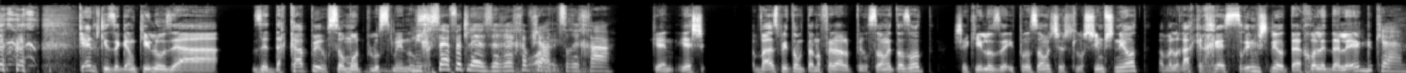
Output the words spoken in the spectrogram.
כן, כי זה גם כאילו, זה, ה... זה דקה פרסומות פלוס מינוס. נחשפת לאיזה רכב וואי. שאת צריכה. כן, יש... ואז פתאום אתה נופל על הפרסומת הזאת, שכאילו זה פרסומת של 30 שניות, אבל רק אחרי 20 שניות אתה יכול לדלג, כן.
